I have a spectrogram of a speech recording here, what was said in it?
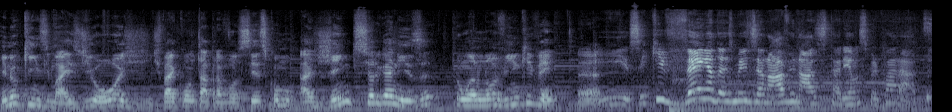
E no 15 mais de hoje, a gente vai contar pra vocês como a gente se organiza para um ano novinho que vem, né? Isso, e que venha 2019 nós estaremos preparados.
